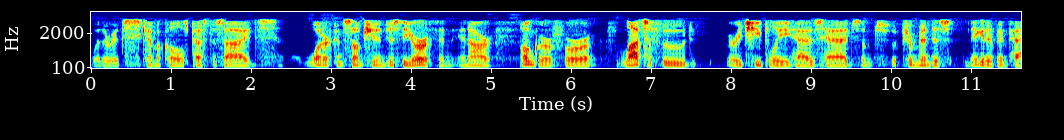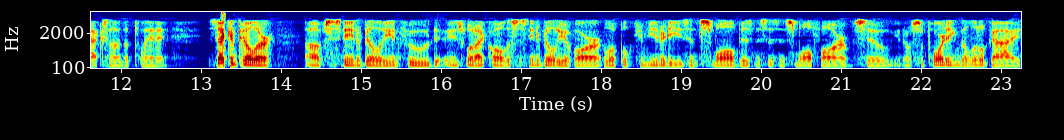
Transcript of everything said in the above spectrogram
whether it's chemicals, pesticides, water consumption, just the earth and, and our hunger for lots of food very cheaply has had some t- tremendous negative impacts on the planet. The second pillar of sustainability in food is what I call the sustainability of our local communities and small businesses and small farms. So, you know, supporting the little guys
